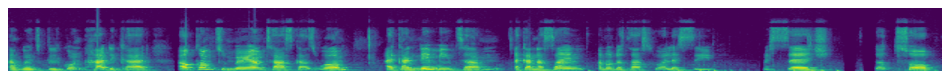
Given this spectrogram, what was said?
I'm going to click on add a card. I'll come to Miriam task as well. I can name it, um, I can assign another task to let's say research the top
